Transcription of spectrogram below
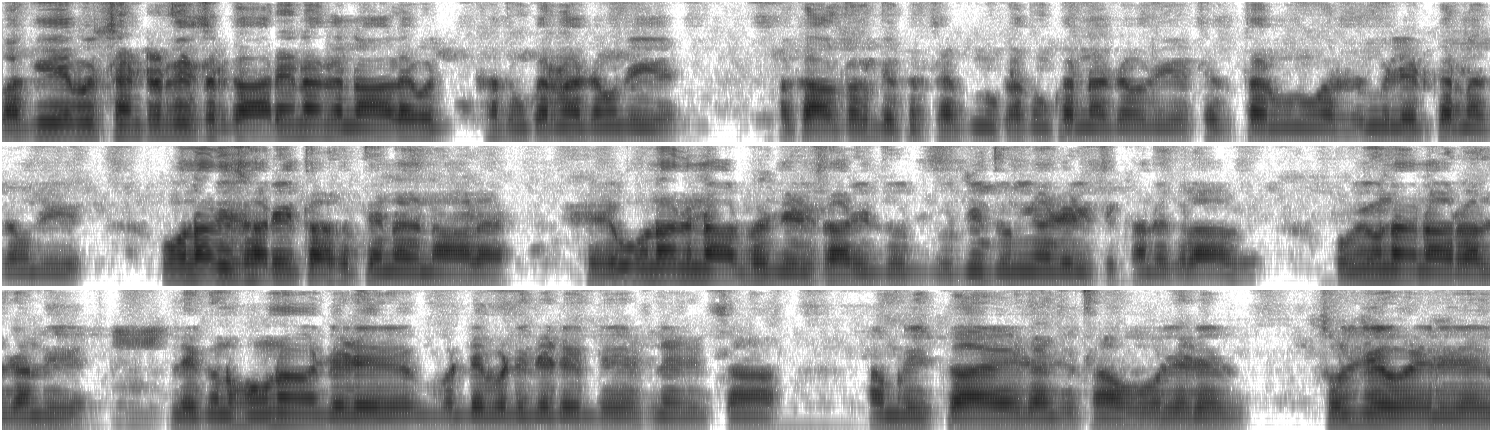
ਬਾਕੀ ਇਹ ਵੀ ਸੈਂਟਰ ਦੀ ਸਰਕਾਰ ਇਹਨਾਂ ਦੇ ਨਾਲ ਹੈ ਉਹ ਖਤਮ ਕਰਨਾ ਚਾਹੁੰਦੀ ਹੈ। ਅਕਾਲ ਤਖਤ ਦੇ ਕਨਸੈਪਟ ਨੂੰ ਖਤਮ ਕਰਨਾ ਚਾਹੁੰਦੀ ਹੈ ਸਿੱਖ ਧਰਮ ਨੂੰ ਰਿਮਿਲੇਟ ਕਰਨਾ ਚਾਹੁੰਦੀ ਹੈ। ਉਹਨਾਂ ਦੀ ਸਾਰੀ ਤਾਕਤ ਇਹਨਾਂ ਦੇ ਨਾਲ ਹੈ ਤੇ ਉਹਨਾਂ ਦੇ ਨਾਲ ਫਿਰ ਜਿਹੜੀ ਸਾਰੀ ਦੂਜੀ ਦੁਨੀਆ ਜਿਹੜੀ ਸਿੱਖਾਂ ਦੇ ਖਿਲਾਫ ਹੈ ਉਹ ਵੀ ਉਹਨਾਂ ਦੇ ਨਾਲ ਰਲ ਜਾਂਦੀ ਹੈ। ਲੇਕਿਨ ਹੁਣ ਜਿਹੜੇ ਵੱਡੇ ਵੱਡੇ ਜਿਹੜੇ ਦੇਸ਼ ਨੇ ਜਿਸ ਅਮਰੀਕਾ ਹੈ ਜਾਂ ਜਿਸ ਹੋਰ ਜਿਹੜੇ ਸੁਲਝੇ ਹੋਏ ਨੇ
